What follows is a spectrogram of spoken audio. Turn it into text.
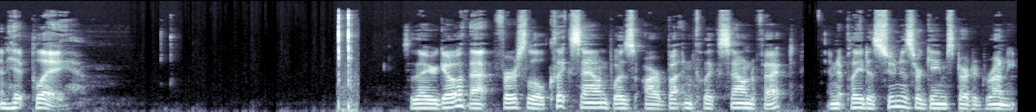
and hit play. So there you go. That first little click sound was our button click sound effect, and it played as soon as our game started running.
